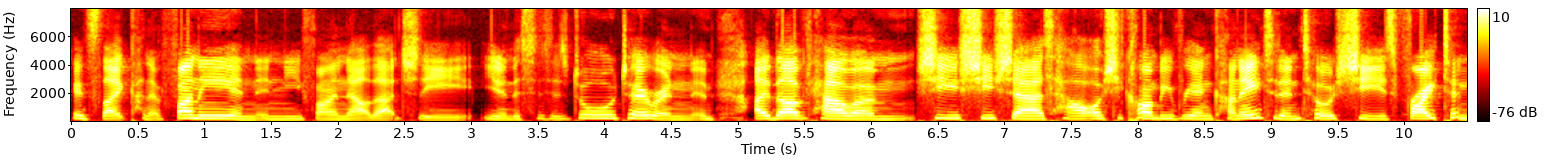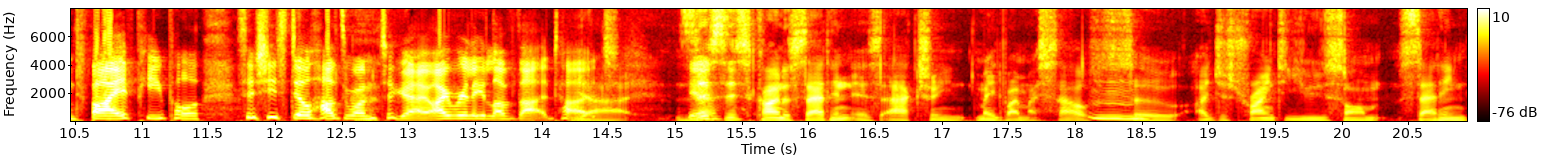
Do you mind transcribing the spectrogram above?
it's like kind of funny and, and you find out that she, you know this is his daughter and, and i loved how um she she shares how oh she can't be reincarnated until she's frightened five people so she still has one to go i really love that touch yeah. Yeah. This this kind of setting is actually made by myself, Mm. so I just trying to use some setting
